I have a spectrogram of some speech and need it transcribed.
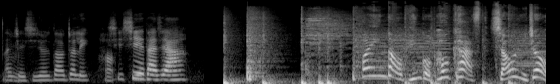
那这期就到这里，好，谢谢谢大家。欢迎到苹果 Podcast、小宇宙、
